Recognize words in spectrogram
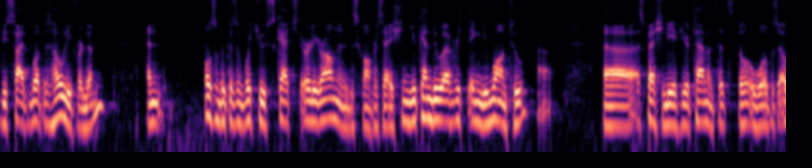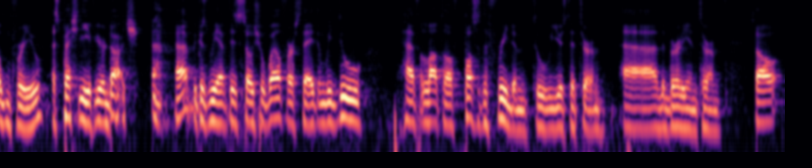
decide what is holy for them. And also because of what you sketched earlier on in this conversation, you can do everything you want to. Uh, uh, especially if you're talented, the whole world is open for you. Especially if you're Dutch, uh, because we have this social welfare state, and we do have a lot of positive freedom, to use the term, uh, the Burlean term. So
